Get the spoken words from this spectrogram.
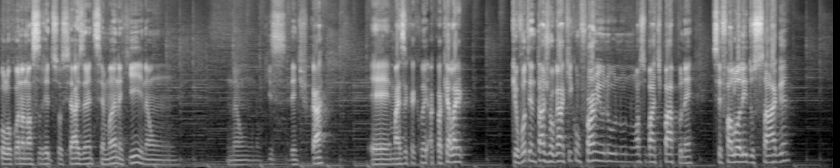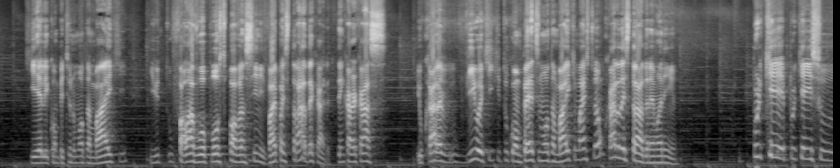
colocou nas nossas redes sociais durante a semana aqui, não, não, não quis identificar. É, mas é com aquela que eu vou tentar jogar aqui conforme no, no nosso bate-papo, né? Você falou ali do Saga, que ele competiu no mountain bike e tu falava o oposto pro Avancini, vai pra estrada, cara, tem carcaça. E o cara viu aqui que tu compete no mountain bike, mas tu é um cara da estrada, né, maninho? Por que, isso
